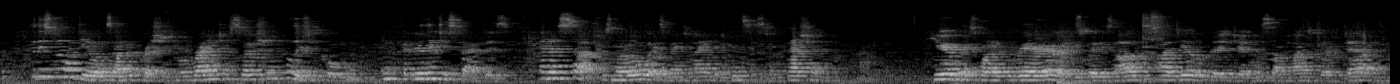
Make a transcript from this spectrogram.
But this ideal was under pressure from a range of social, political, and religious factors, and as such was not always maintained in a consistent fashion. Humour is one of the rare areas where this ideal third gender sometimes broke down.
